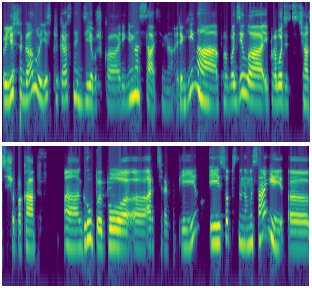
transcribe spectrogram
У Ильи Шагалова есть прекрасная девушка Регина Сафина. Регина проводила и проводит сейчас еще пока группы по а, арт-терапии. И, собственно, мы с Аней а,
